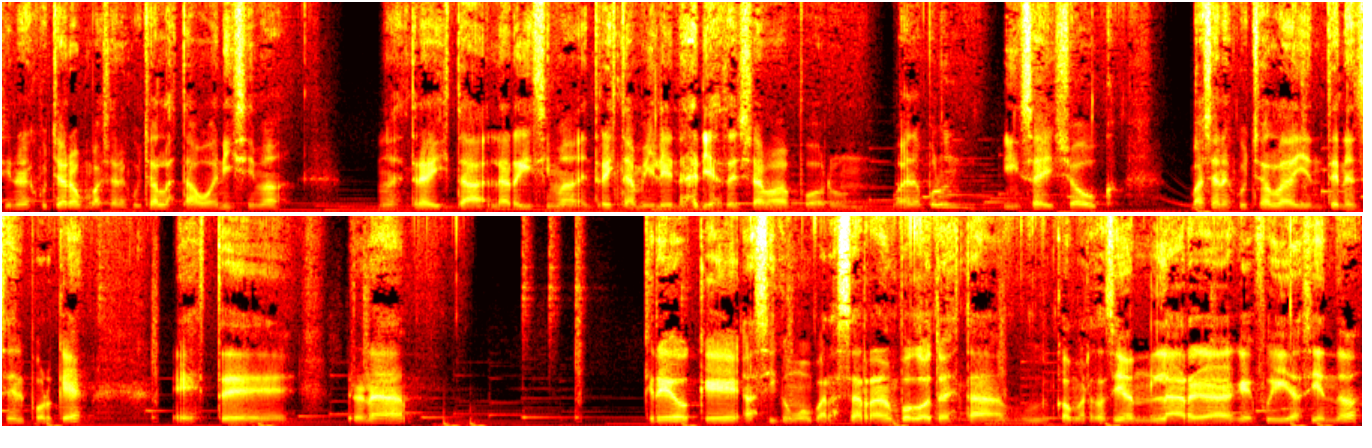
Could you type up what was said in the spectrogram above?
si no la escucharon, vayan a escucharla, está buenísima. Una entrevista larguísima, entrevista milenaria se llama por un, bueno, por un inside joke. Vayan a escucharla y entérense el por qué. Este, pero nada, creo que así como para cerrar un poco toda esta conversación larga que fui haciendo,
